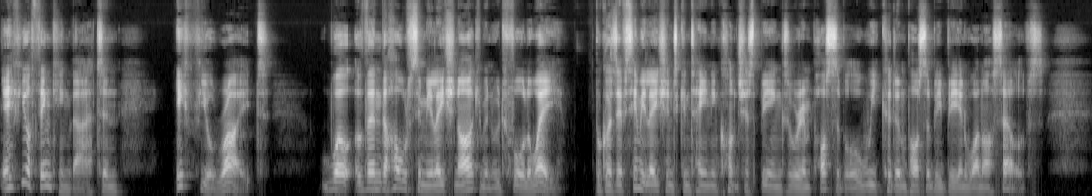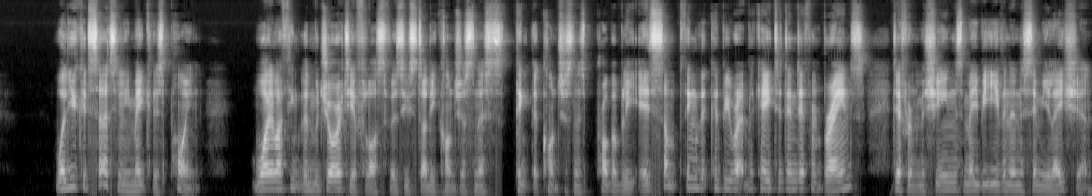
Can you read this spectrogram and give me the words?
If you're thinking that, and if you're right, well, then the whole simulation argument would fall away, because if simulations containing conscious beings were impossible, we couldn't possibly be in one ourselves. Well, you could certainly make this point. While I think the majority of philosophers who study consciousness think that consciousness probably is something that could be replicated in different brains, different machines, maybe even in a simulation,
